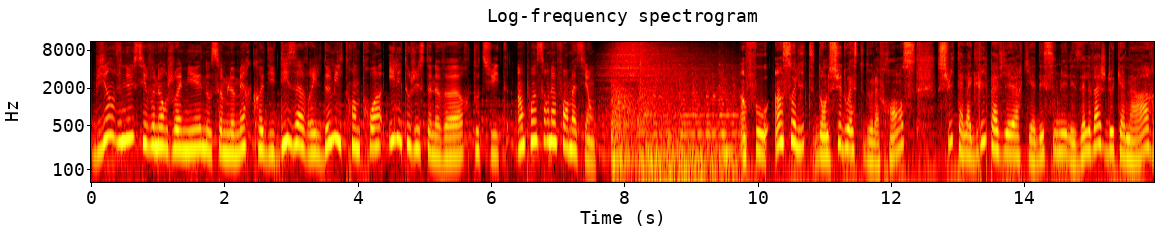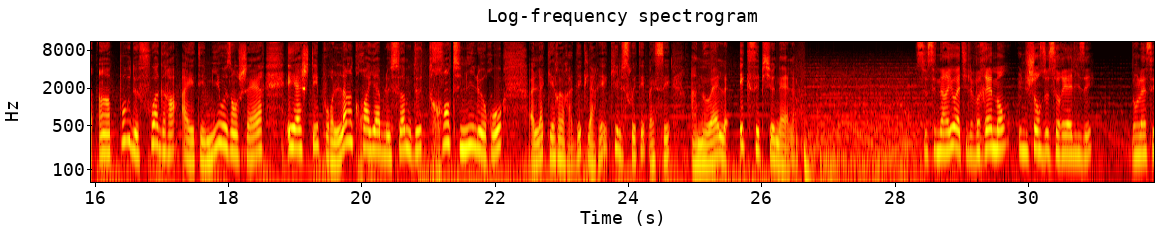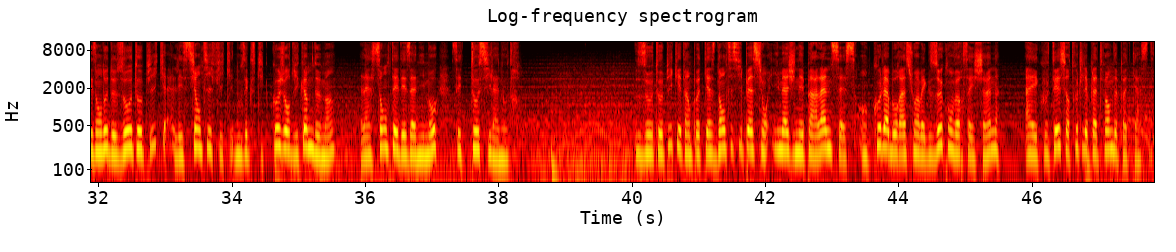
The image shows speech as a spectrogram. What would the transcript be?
Bienvenue si vous nous rejoignez, nous sommes le mercredi 10 avril 2033, il est tout juste 9h, tout de suite, un point sur l'information. Info insolite dans le sud-ouest de la France. Suite à la grippe aviaire qui a décimé les élevages de canards, un pot de foie gras a été mis aux enchères et acheté pour l'incroyable somme de 30 000 euros. L'acquéreur a déclaré qu'il souhaitait passer un Noël exceptionnel. Ce scénario a-t-il vraiment une chance de se réaliser? Dans la saison 2 de Zootopic, les scientifiques nous expliquent qu'aujourd'hui comme demain, la santé des animaux, c'est aussi la nôtre. Zootopic est un podcast d'anticipation imaginé par l'ANSES en collaboration avec The Conversation, à écouter sur toutes les plateformes de podcast.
